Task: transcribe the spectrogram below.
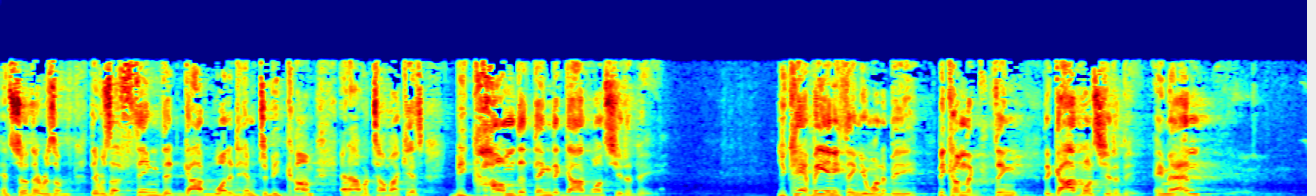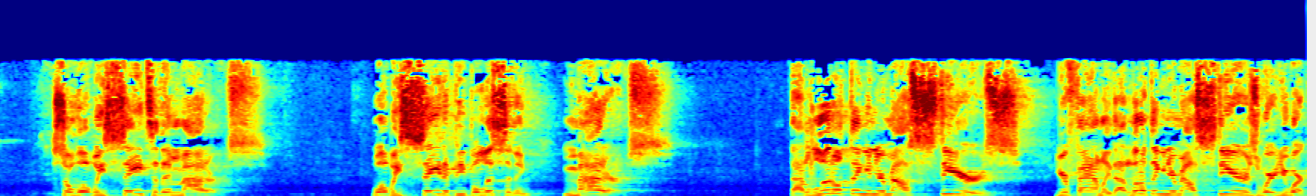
And so there was a, there was a thing that God wanted him to become. And I would tell my kids, become the thing that God wants you to be. You can't be anything you want to be. Become the thing that God wants you to be. Amen? So what we say to them matters. What we say to people listening matters. That little thing in your mouth steers your family. That little thing in your mouth steers where you work.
